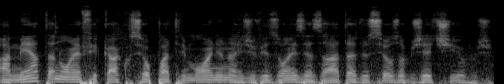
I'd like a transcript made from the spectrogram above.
A meta não é ficar com seu patrimônio nas divisões exatas dos seus objetivos,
